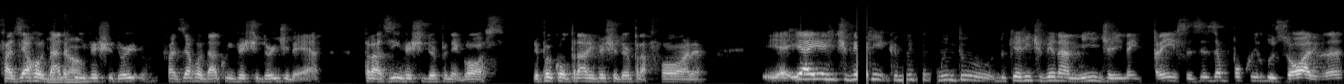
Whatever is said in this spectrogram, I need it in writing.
Fazer a rodada legal. com investidor, fazer a rodada com investidor direto, trazer investidor para o negócio, depois comprar o investidor para fora. E, e, aí a gente vê que, que, muito, muito do que a gente vê na mídia e na imprensa, às vezes é um pouco ilusório, né?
